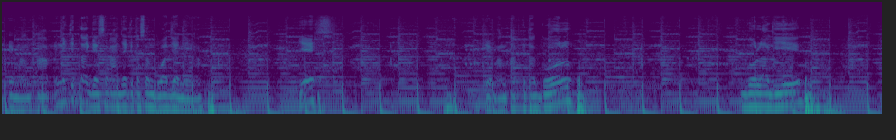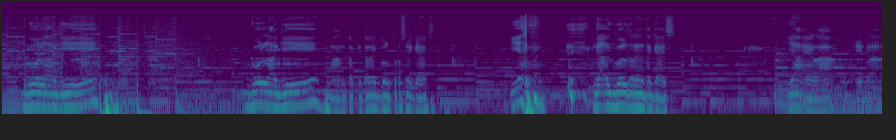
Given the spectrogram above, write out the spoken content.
Oke mantap. Ini kita geser aja kita sentuh aja nih ya. Yes. Oke mantap. Kita gol gol lagi. Gol lagi. Gol lagi. Mantap. Kita ada gol terus ya guys. Iya. Nggak gol ternyata guys ya elah oke dah.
